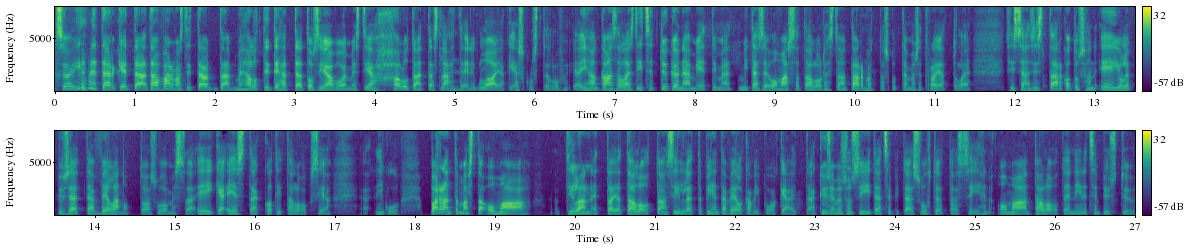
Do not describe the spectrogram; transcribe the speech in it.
se on hirveän tärkeää. Tämä, tämä on varmasti, tämä, tämä, me haluttiin tehdä tämä tosi avoimesti ja halutaan, että tästä lähtee niin kuin laaja keskustelu. Ja ihan kansalaiset itse tykönään miettimään, että mitä se omassa taloudestaan tarkoittaisi, kun tämmöiset rajat tulee sisään. Siis tarkoitushan ei ole pysäyttää velanottoa Suomessa eikä estää kotitalouksia äh, niin kuin parantamasta omaa tilannetta ja talouttaan sillä, että pientä velkavipua käyttää. Kysymys on siitä, että se pitää suhteuttaa siihen omaan talouteen niin, että sen pystyy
